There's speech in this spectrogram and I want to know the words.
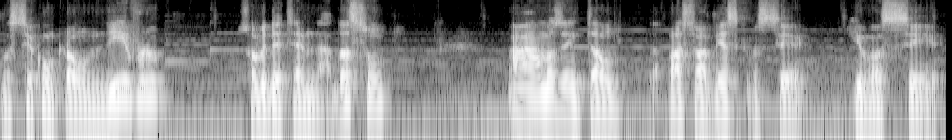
você comprou um livro sobre determinado assunto. A Amazon, então, na próxima vez que você que você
